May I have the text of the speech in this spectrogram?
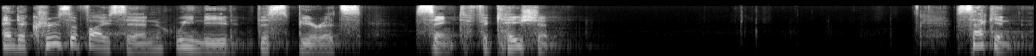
And to crucify sin, we need the Spirit's sanctification. Second,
